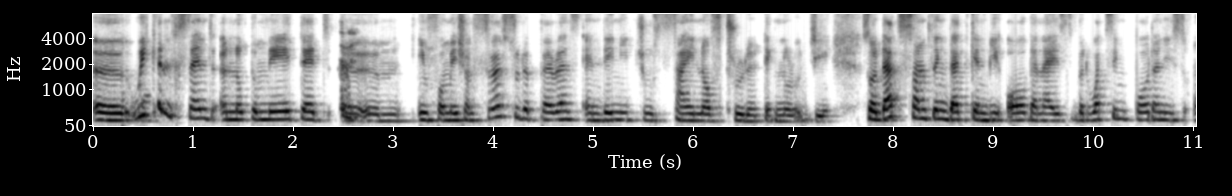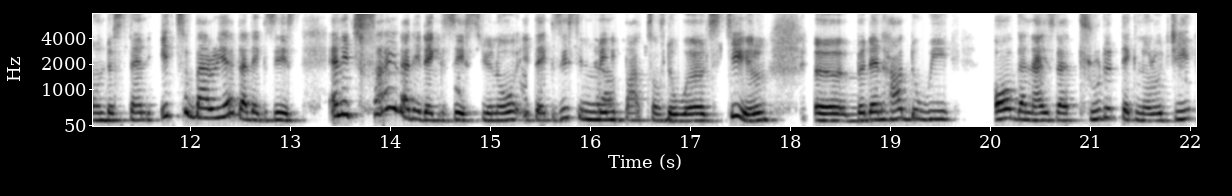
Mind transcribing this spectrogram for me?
uh, we can send an automated um, information first to the parents and they need to sign off through the technology. So that's something that can be organized but what's important is understand it's a barrier that exists and it's fine that it exists, you know, it exists in many parts of the world still. Uh, but then how do we organize that through the technology?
